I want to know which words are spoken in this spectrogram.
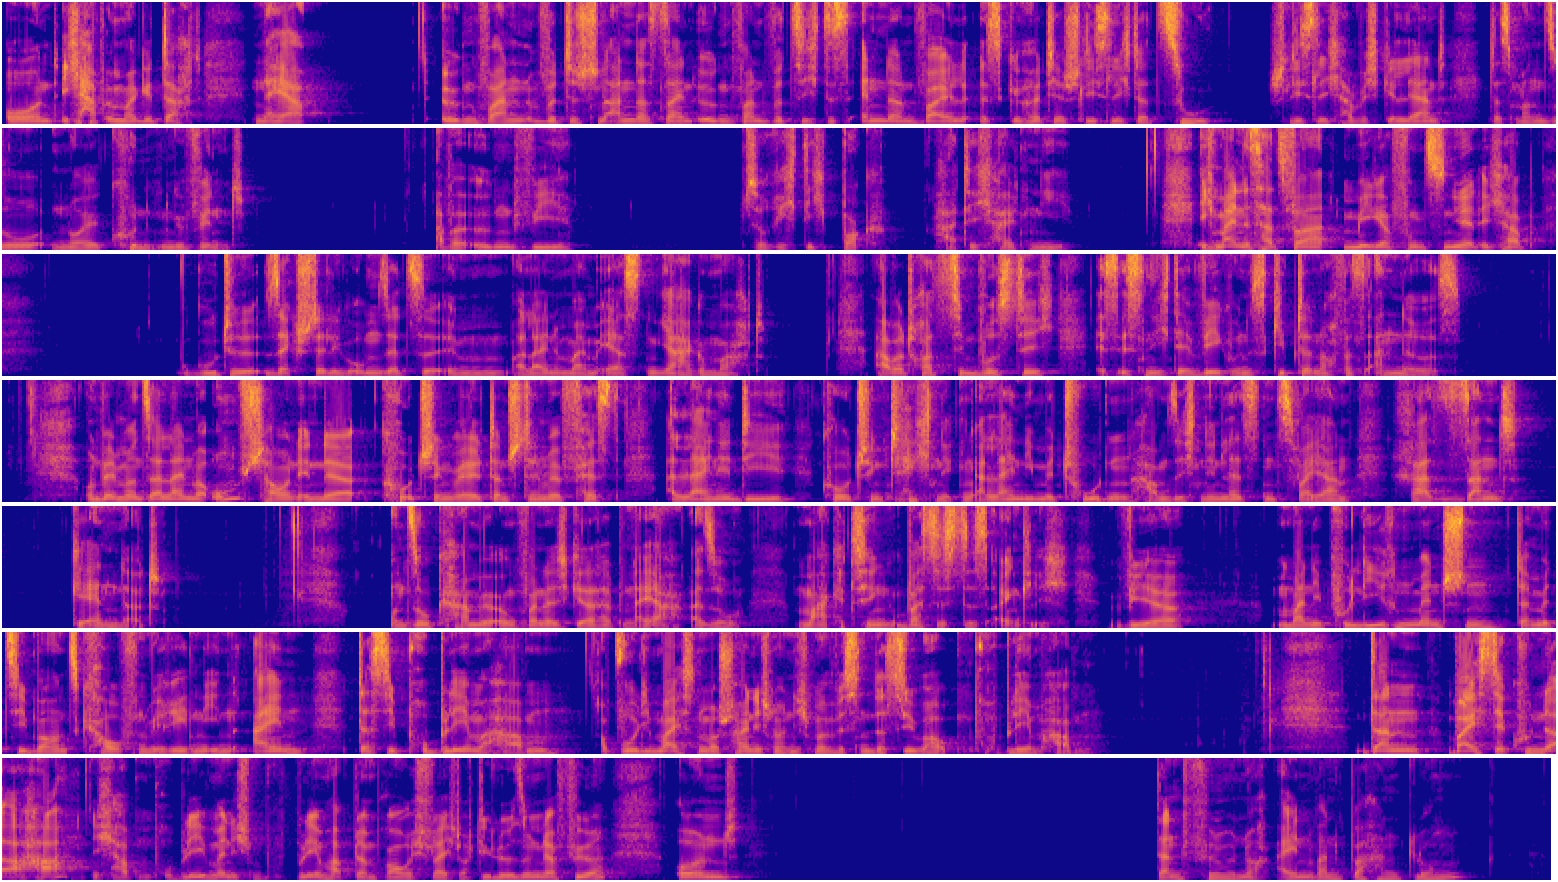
Und ich habe immer gedacht, naja, irgendwann wird es schon anders sein, irgendwann wird sich das ändern, weil es gehört ja schließlich dazu. Schließlich habe ich gelernt, dass man so neue Kunden gewinnt. Aber irgendwie so richtig Bock hatte ich halt nie. Ich meine, es hat zwar mega funktioniert, ich habe gute sechsstellige Umsätze im, allein in meinem ersten Jahr gemacht. Aber trotzdem wusste ich, es ist nicht der Weg und es gibt da noch was anderes. Und wenn wir uns allein mal umschauen in der Coaching-Welt, dann stellen wir fest, alleine die Coaching-Techniken, allein die Methoden haben sich in den letzten zwei Jahren rasant geändert. Und so kam mir irgendwann, dass ich gedacht habe, naja, also Marketing, was ist das eigentlich? Wir manipulieren Menschen, damit sie bei uns kaufen. Wir reden ihnen ein, dass sie Probleme haben, obwohl die meisten wahrscheinlich noch nicht mal wissen, dass sie überhaupt ein Problem haben dann weiß der Kunde, aha, ich habe ein Problem. Wenn ich ein Problem habe, dann brauche ich vielleicht auch die Lösung dafür. Und dann führen wir noch Einwandbehandlungen,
